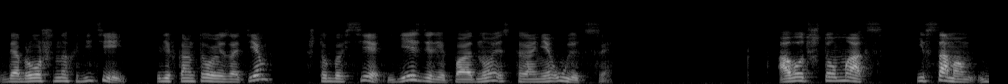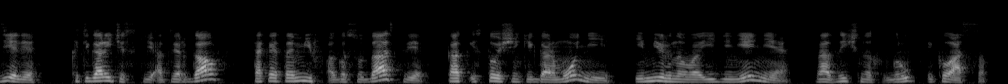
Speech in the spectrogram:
для брошенных детей или в контроле за тем, чтобы все ездили по одной стороне улицы. А вот что Макс и в самом деле категорически отвергал, так это миф о государстве как источнике гармонии и мирного единения различных групп и классов.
